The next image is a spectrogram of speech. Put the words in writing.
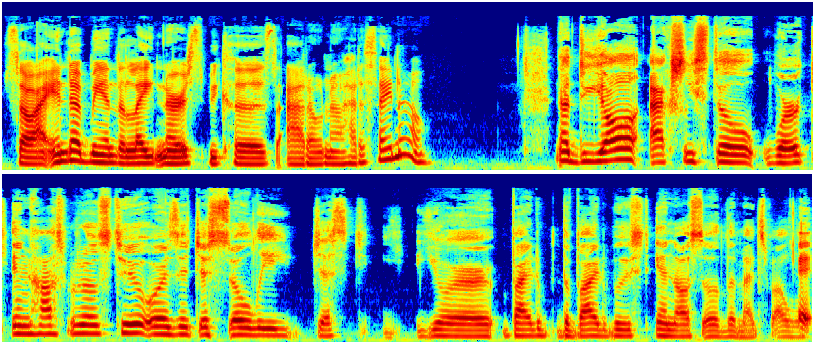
So I end up being the late nurse because I don't know how to say no. Now, do y'all actually still work in hospitals too, or is it just solely just your Vita, the Vita Boost and also the Med Spa? I-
